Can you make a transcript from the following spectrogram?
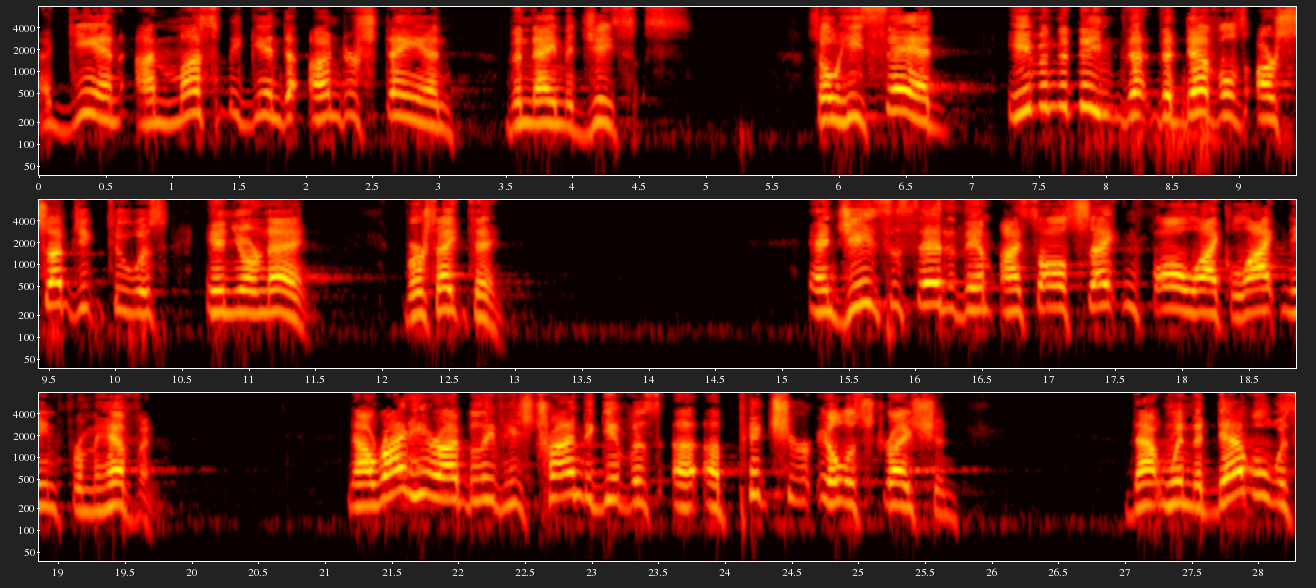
Again, I must begin to understand the name of Jesus. So He said, even the, de- the, the devils are subject to us in your name. Verse 18. And Jesus said to them, I saw Satan fall like lightning from heaven. Now, right here, I believe he's trying to give us a, a picture illustration that when the devil was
